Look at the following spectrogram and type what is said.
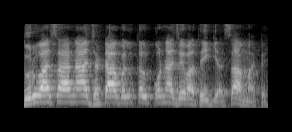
દુર્વાસાના જટાવલ્કલ કોના જેવા થઈ ગયા શા માટે?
